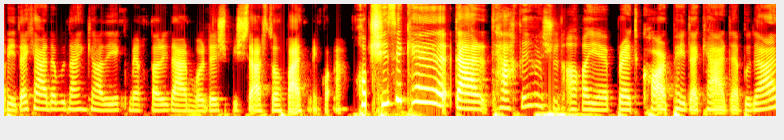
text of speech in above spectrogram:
پیدا کرده بودن که حالا یک مقداری در موردش بیشتر صحبت می‌کنم. خب چیزی که در تحقیقشون آقای برد کار پیدا کرده بودن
